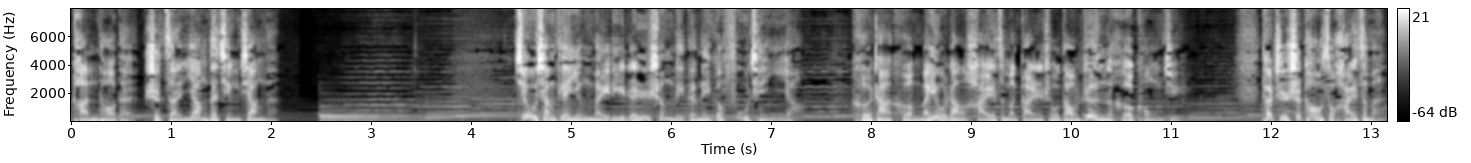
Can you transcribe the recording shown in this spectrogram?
看到的是怎样的景象呢？就像电影《美丽人生》里的那个父亲一样，科扎克没有让孩子们感受到任何恐惧，他只是告诉孩子们，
